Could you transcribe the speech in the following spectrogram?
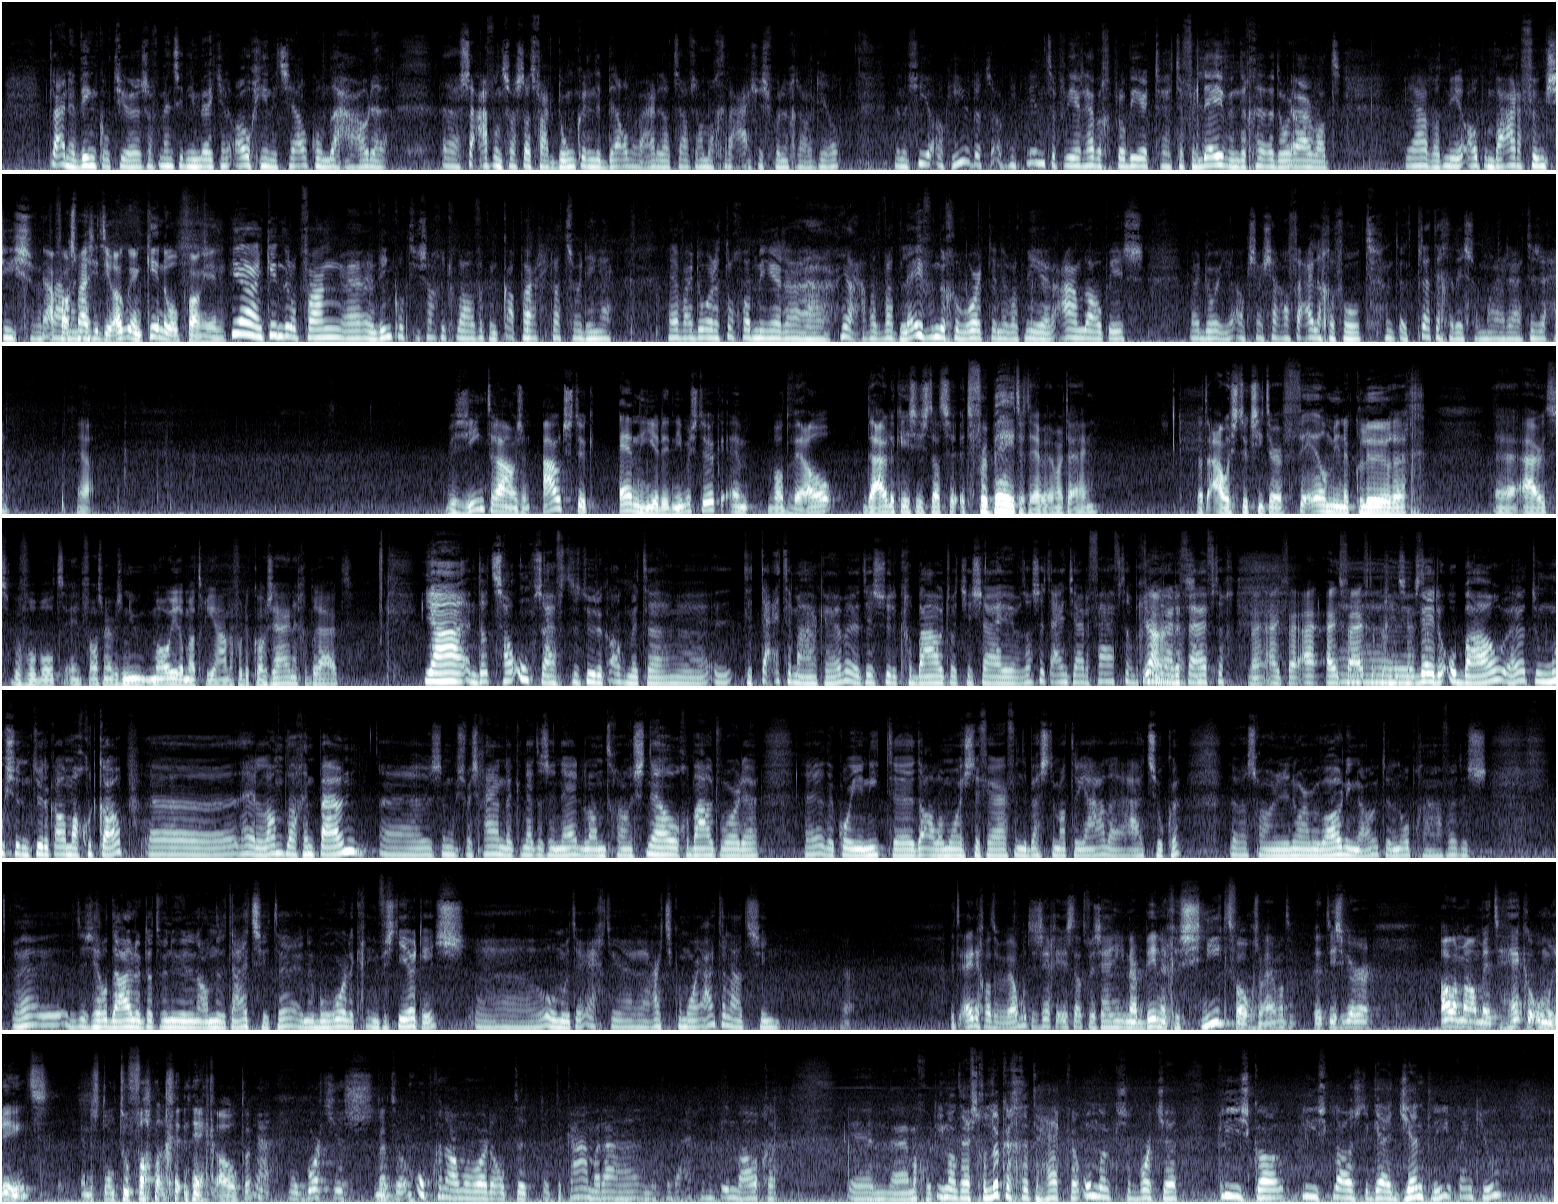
kleine winkeltjes of mensen die een beetje een oogje in het zeil konden houden. Eh, S S'avonds was dat vaak donker in de Belmen waren dat zelfs allemaal garages voor een groot deel. En dan zie je ook hier dat ze ook die plinten weer hebben geprobeerd te verlevendigen door daar wat, ja, wat meer openbare functies. We Ja, volgens mij zit hier ook weer een kinderopvang in. ja, een kinderopvang, eh, een winkeltje zag ik geloof ik, een kapper, dat soort dingen. Waardoor het toch wat meer, eh, ja, wat, wat levendiger wordt en er wat meer aanloop is. Waardoor je ook sociaal veiliger voelt en het prettiger is om maar eh, te zijn. Ja. We zien trouwens een oud stuk en hier dit nieuwe stuk. En wat wel duidelijk is, is dat ze het verbeterd hebben, Martijn. Dat oude stuk ziet er veel minder kleurig eh, uit, bijvoorbeeld. En volgens hebben ze nu mooiere materialen voor de kozijnen gebruikt. Ja, en dat zal ongetwijfeld natuurlijk ook met eh, de tijd te maken hebben. Het is natuurlijk gebouwd, wat je zei, wat was het, eind jaren 50, begin Ja, jaren dat is- 50. Nee, eind, eind 50, begin Eh, 60. Wederopbouw. Hè. Toen moest het natuurlijk allemaal goedkoop. Eh, het hele land lag in puin. Dus er moest waarschijnlijk, net als in Nederland, gewoon snel gebouwd worden. Dan kon je niet de allermooiste verf en de beste materialen uitzoeken. Er was gewoon een enorme woningnood en een opgave. Dus het is heel duidelijk dat we nu in een andere tijd zitten. En er behoorlijk geïnvesteerd is eh, om het er echt weer hartstikke mooi uit te laten zien. Het enige wat we wel moeten zeggen is dat we zijn hier naar binnen gesneakt volgens mij. Want het is weer allemaal met hekken omringd. En er stond toevallig een hek open. Ja, met bordjes, Met- dat we opgenomen worden op de, op de camera en dat we er eigenlijk niet in mogen. En, eh, maar goed, iemand heeft gelukkig het hek, eh, ondanks het bordje please, go, please close the gate gently, thank you,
